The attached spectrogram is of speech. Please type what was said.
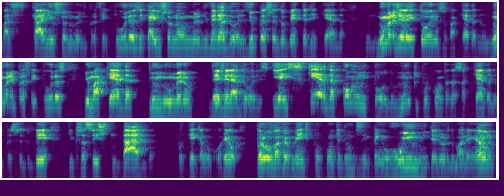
mas caiu seu número de prefeituras e caiu seu número de vereadores. E o PCdoB teve queda no número de eleitores, uma queda no número de prefeituras e uma queda no número de vereadores. E a esquerda como um todo, muito por conta dessa queda do PCdoB, que precisa ser estudada, por que, que ela ocorreu, provavelmente por conta de um desempenho ruim no interior do Maranhão,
